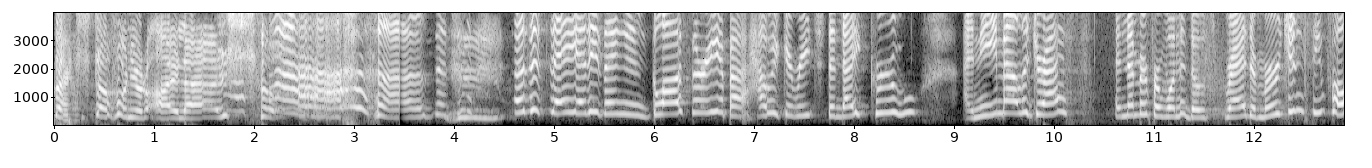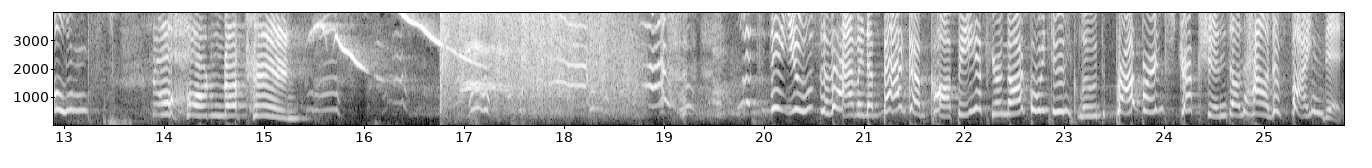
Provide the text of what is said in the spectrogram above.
that stuff on your eyelash. Ah, does it say anything in glossary about how we can reach the night crew? An email address? A number for one of those red emergency phones? No, nothing. What's the use of having a backup copy if you're not going to include proper instructions on how to find it?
